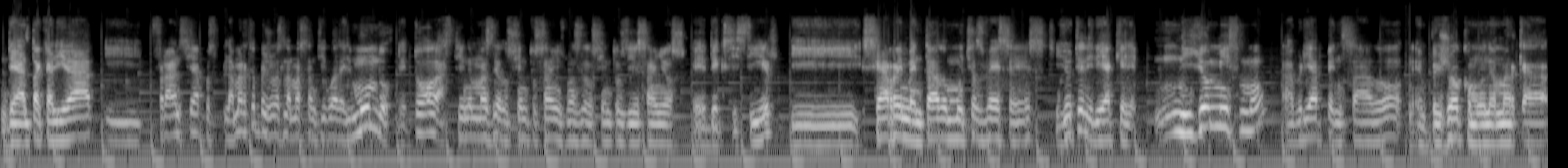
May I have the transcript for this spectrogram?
de, alta calidad y Francia, pues la marca Peugeot es la más antigua del mundo, de todas, tiene más de 200 años, más de 210 años eh, de existir y se ha reinventado muchas veces. Y yo te diría que ni yo mismo habría pensado en Peugeot como una marca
